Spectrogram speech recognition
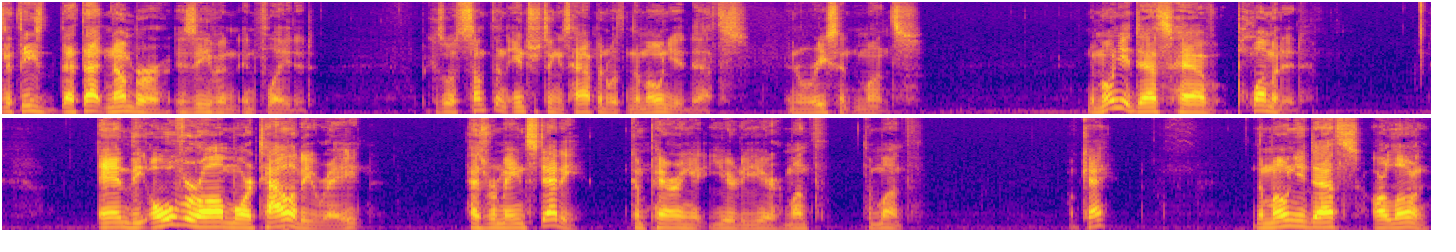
that these that that number is even inflated, because what's something interesting has happened with pneumonia deaths in recent months. Pneumonia deaths have plummeted, and the overall mortality rate has remained steady, comparing it year to year, month to month. Okay? Pneumonia deaths are lowering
